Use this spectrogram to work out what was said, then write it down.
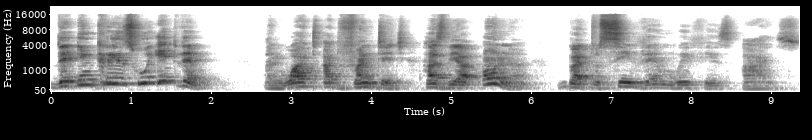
they increase who eat them. And what advantage has their owner but to see them with his eyes?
